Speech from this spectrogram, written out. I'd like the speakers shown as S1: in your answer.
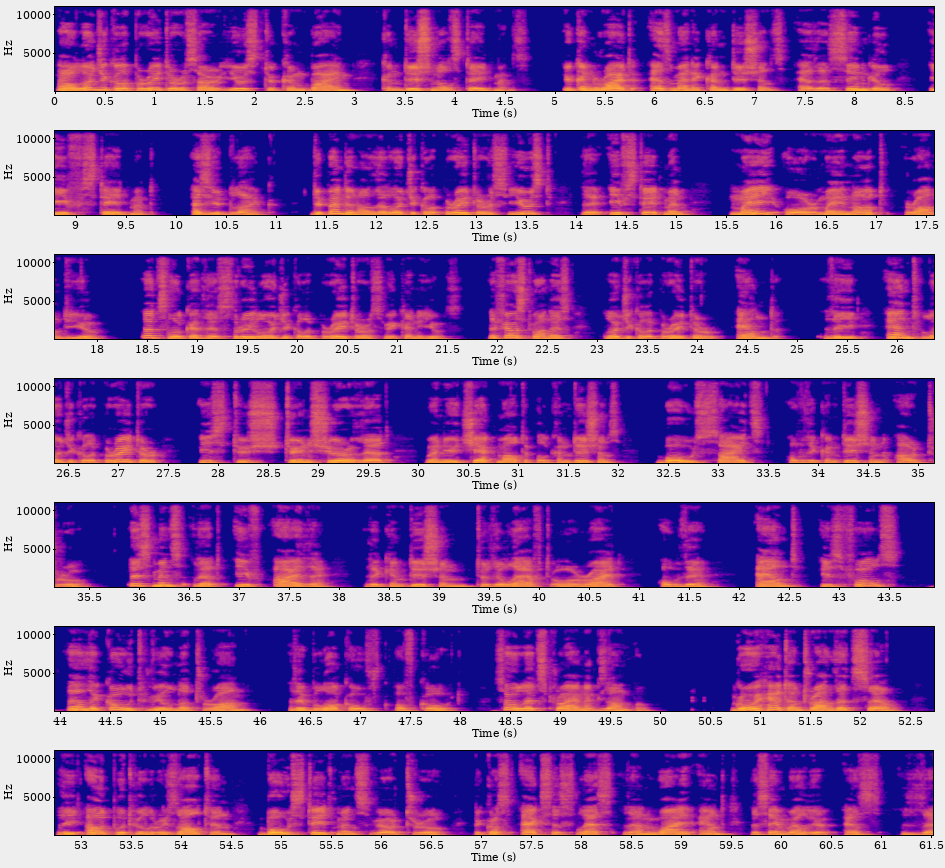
S1: Now, logical operators are used to combine conditional statements. You can write as many conditions as a single if statement as you'd like. Depending on the logical operators used, the if statement may or may not run due. Let's look at the three logical operators we can use. The first one is logical operator AND. The AND logical operator is to, to ensure that when you check multiple conditions, both sides of the condition are true. This means that if either the condition to the left or right of the AND is false, then the code will not run the block of, of code. So let's try an example. Go ahead and run that cell. The output will result in both statements were true, because x is less than y and the same value as z.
